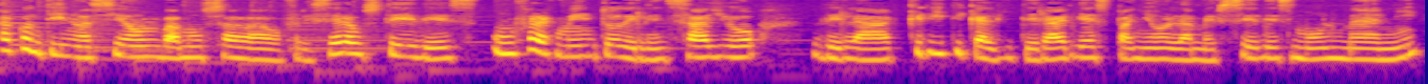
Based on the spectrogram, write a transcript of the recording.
A continuación vamos a ofrecer a ustedes un fragmento del ensayo de la crítica literaria española Mercedes Monmani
